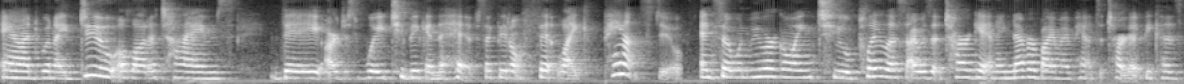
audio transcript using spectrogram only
and when I do, a lot of times they are just way too big in the hips. Like they don't fit like pants do. And so when we were going to Playlist, I was at Target and I never buy my pants at Target because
